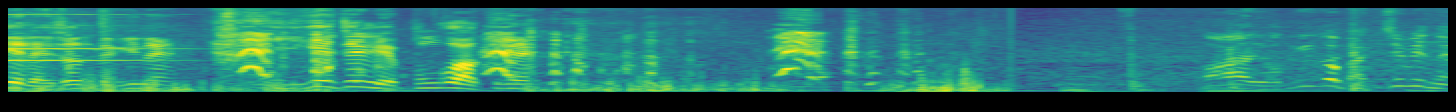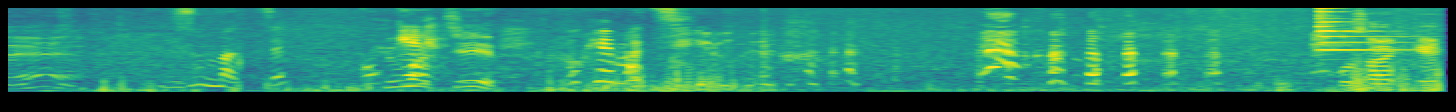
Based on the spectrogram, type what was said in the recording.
이게 레전드긴 해. 이게 제일 예쁜 거 같긴 해 아 여기가 맛집이네 무슨 맛집? 뷰 꽃게. 맛집 꽃게 맛집. 고소할게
